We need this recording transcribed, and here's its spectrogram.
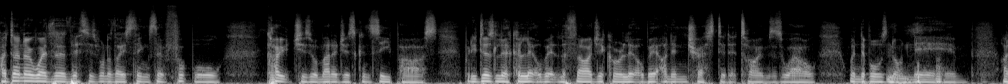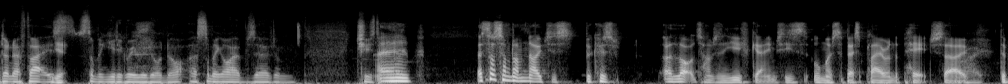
I don't know whether this is one of those things that football coaches or managers can see past, but he does look a little bit lethargic or a little bit uninterested at times as well when the ball's not Mm. near him. I don't know if that is Yeah. something you'd agree with or not. That's something I observed on Tuesday. Um, that's not something I've noticed because a lot of times in the youth games he's almost the best player on the pitch. So Right. the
